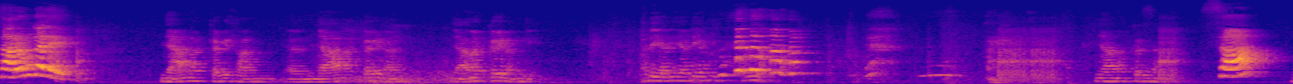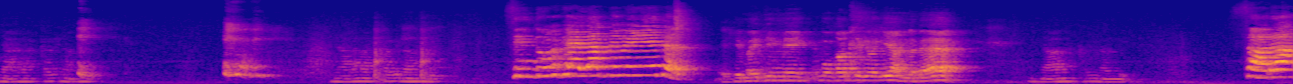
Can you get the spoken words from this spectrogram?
සරුංගලේ ඥානක්කගේ ඥානක්කගේ නංගි. ඥානක්කගේ නංගි. අඩි අඩි අඩි අඩි. ඥානක්කගේ නංගි. සා ඥානක්කගේ නංගි. ඥානක්කගේ නංගි. සින්දුව කැලක් නෙවෙයි නේද? එහෙම ඉතින් මේ මොකක්ද කියලා කියන්න බෑ. ඥානක්කගේ නංගි. සරා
